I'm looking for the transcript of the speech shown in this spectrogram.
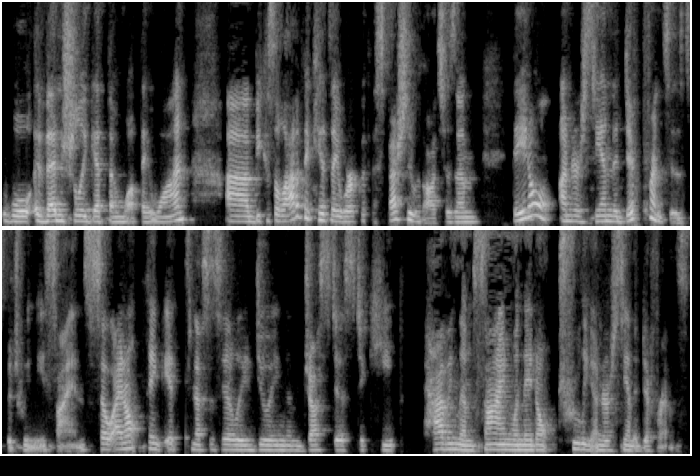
will eventually get them what they want um, because a lot of the kids i work with especially with autism they don't understand the differences between these signs so i don't think it's necessarily doing them justice to keep having them sign when they don't truly understand the difference.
